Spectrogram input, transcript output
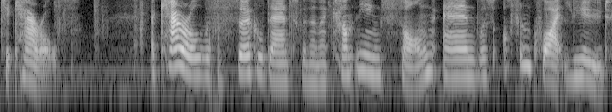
to carols. A carol was a circle dance with an accompanying song and was often quite lewd.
